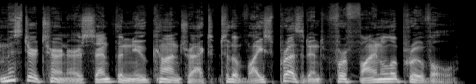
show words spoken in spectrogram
Mr. Turner sent the new contract to the Vice President for final approval.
